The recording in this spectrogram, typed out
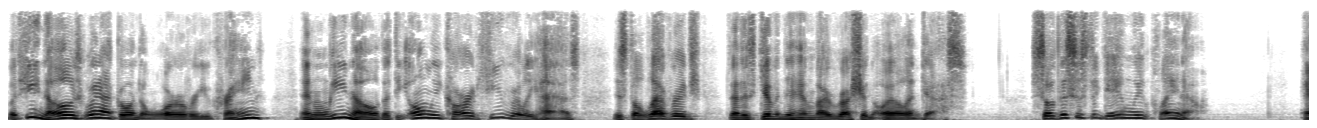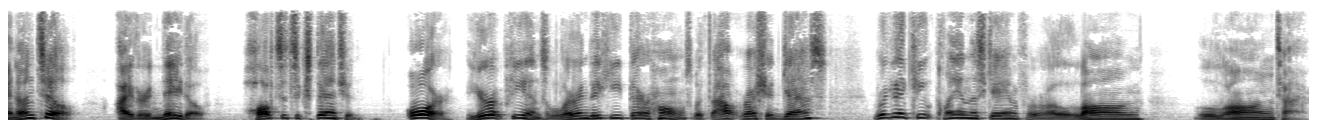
But he knows we're not going to war over Ukraine, and we know that the only card he really has is the leverage that is given to him by Russian oil and gas. So this is the game we play now. And until either NATO halts its expansion or Europeans learn to heat their homes without Russian gas, we're going to keep playing this game for a long, long time.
